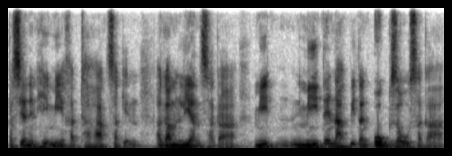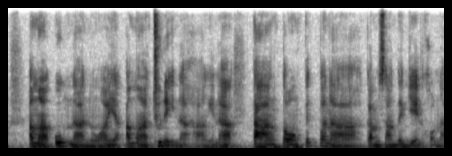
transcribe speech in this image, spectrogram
pasien in hi mi khat tha hat sakin agam lian saka mi mi te nak pi tan uk zo saka ama uk na noya ama thune na hangina tang tong pek pana kam san te gen kho na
